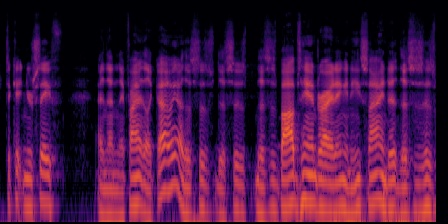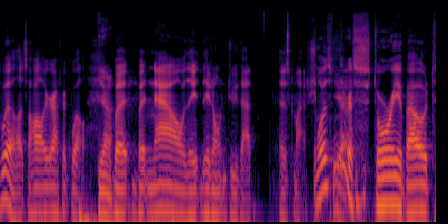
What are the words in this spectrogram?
stick it in your safe, and then they find it like, oh yeah, this is this is this is Bob's handwriting, and he signed it. This is his will. It's a holographic will. Yeah. But but now they, they don't do that as much. Wasn't there a story about?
